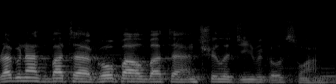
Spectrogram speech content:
Raghunath Bhatta, Gopal Bhatta, and Srila Jiva Goswami.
